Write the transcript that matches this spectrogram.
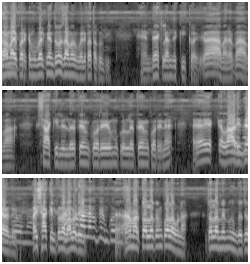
জামাই পর একটা মোবাইল কিনে দেবো জামাই মোবাইলে কথা কবি হ্যাঁ দেখলাম যে কি কয়। বাবা রে বাবা। শাকিল হইল প্রেম করে অমুক করলে প্রেম করে না। এই একটা লাড়ি দেওয়া। এই শাকিল পেলা ভালো রে করব আমার তল্লা প্রেম করলাম না। তল্লা প্রেম কম করে তুই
